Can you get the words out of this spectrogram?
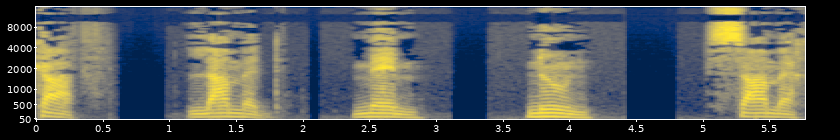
Kaf, Lamed, Mem, Nun, Samech,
